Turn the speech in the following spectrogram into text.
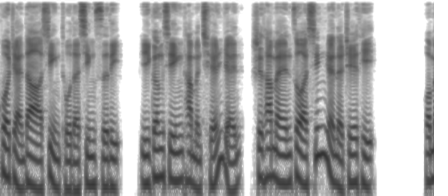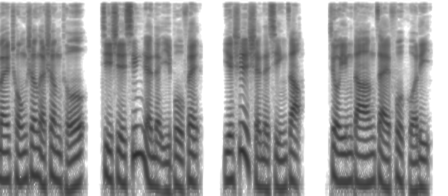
扩展到信徒的心思里，以更新他们全人，使他们做新人的肢体。我们重生的圣徒既是新人的一部分。也是神的心造，就应当在复活里，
